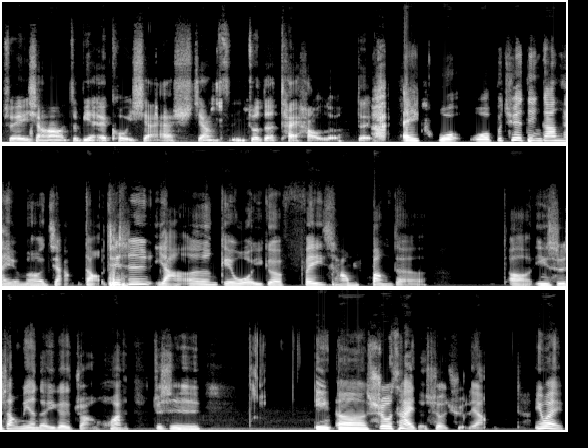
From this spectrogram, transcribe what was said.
所以想要这边 echo 一下 Ash 这样子，你做的太好了，对。哎，我我不确定刚才有没有讲到，其实雅恩给我一个非常棒的，呃，饮食上面的一个转换，就是饮呃蔬菜的摄取量，因为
